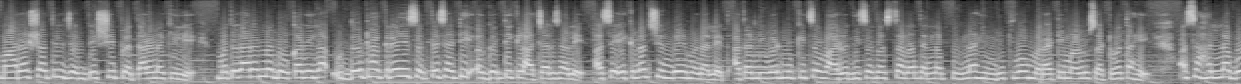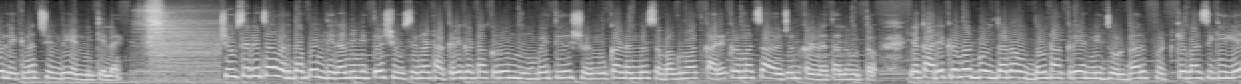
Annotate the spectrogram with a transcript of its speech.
महाराष्ट्रातील जनतेशी प्रतारणा केली मतदारांना धोका दिला. उद्धव ठाकरे हे सत्तेसाठी अगतिक लाचार झाले असे एकनाथ शिंदे हे म्हणालेत. आता निवडणुकीचं वारं दिसत असताना त्यांना पुन्हा हिंदुत्व मराठी माणूस आठवत आहे असा हल्ला बोल एकनाथ शिंदे यांनी केलाय. शिवसेनेच्या वर्धापन दिनानिमित्त शिवसेना ठाकरे गटाकडून मुंबईतील षण्मुखानंद सभागृहात कार्यक्रमाचं आयोजन करण्यात आलं होतं. या कार्यक्रमात बोलताना उद्धव ठाकरे यांनी जोरदार फटकेबाजी केली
